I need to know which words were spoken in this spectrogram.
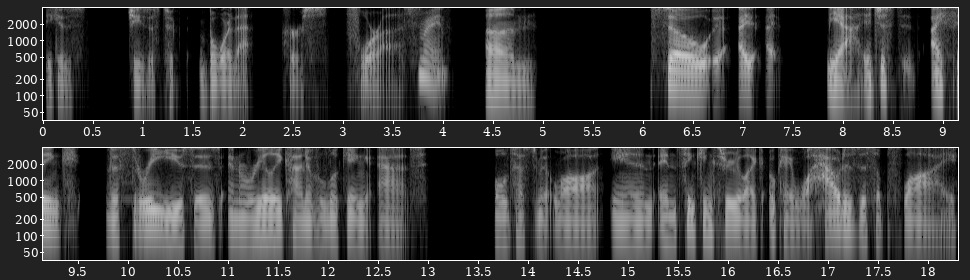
because Jesus took bore that curse for us. right. Um, so I, I, yeah, it just I think the three uses and really kind of looking at Old Testament law in and thinking through like, okay, well, how does this apply?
